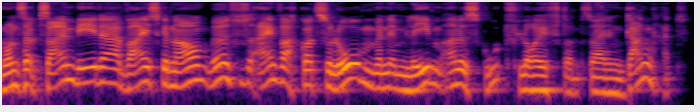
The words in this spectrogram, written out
Und unser Psalmbeter weiß genau, es ist einfach Gott zu loben, wenn im Leben alles gut läuft und seinen Gang hat.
